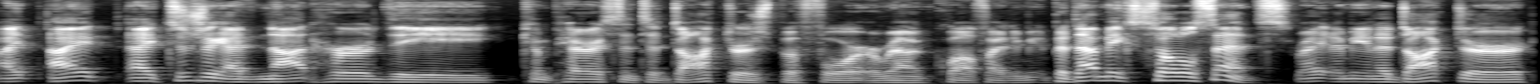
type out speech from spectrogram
I, I, I interesting. I've not heard the comparison to doctors before around qualified immunity, but that makes total sense, right? I mean, a doctor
